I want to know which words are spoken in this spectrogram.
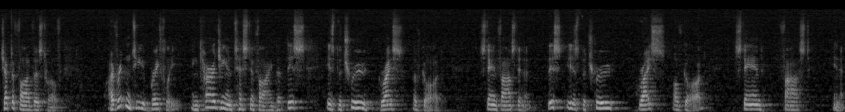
chapter 5, verse 12. I've written to you briefly, encouraging and testifying that this is the true grace of God. Stand fast in it. This is the true grace of God. Stand fast in it.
